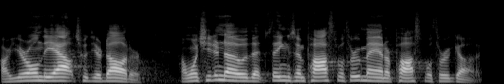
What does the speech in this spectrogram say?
or you're on the outs with your daughter. I want you to know that things impossible through man are possible through God.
